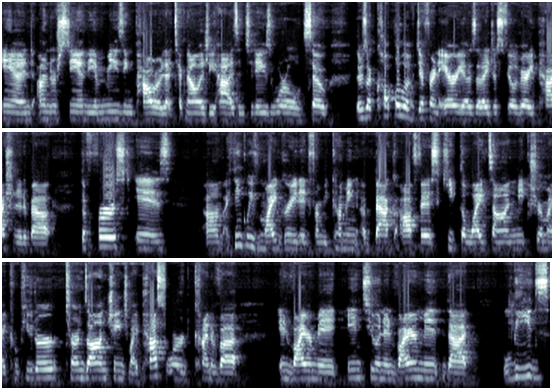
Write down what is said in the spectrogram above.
and understand the amazing power that technology has in today's world. So there's a couple of different areas that I just feel very passionate about. The first is um, I think we've migrated from becoming a back office, keep the lights on, make sure my computer turns on, change my password kind of a environment into an environment that leads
